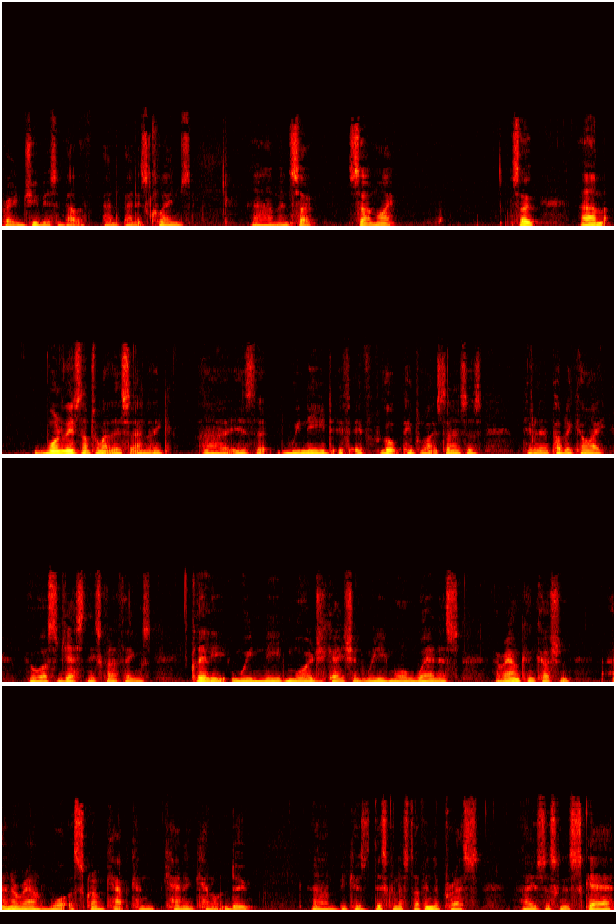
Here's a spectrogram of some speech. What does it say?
very dubious about, the, about its claims, um, and so so am I. So um, one of the reasons I'm talking about this, and I think uh, is that we need, if, if we've got people like senators, people in the public eye who are suggesting these kind of things, clearly we need more education, we need more awareness around concussion and around what a scrum cap can, can and cannot do. Um, because this kind of stuff in the press uh, is just going to scare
